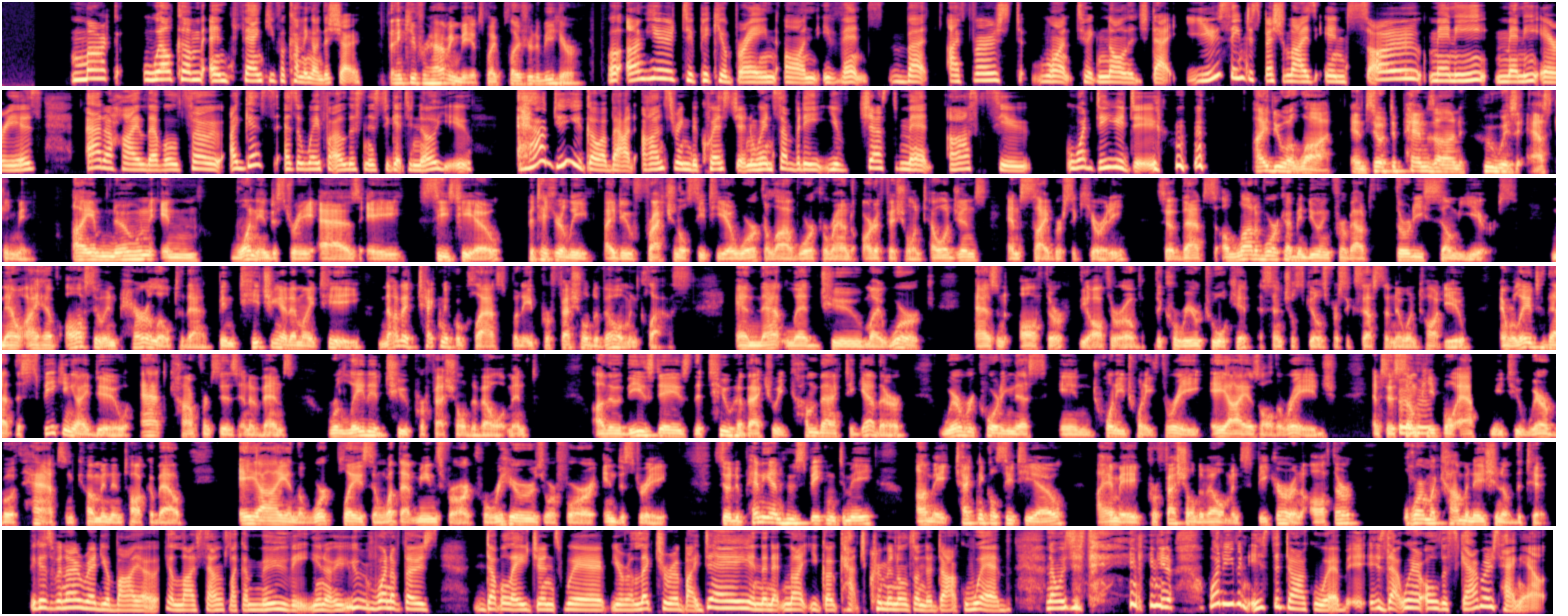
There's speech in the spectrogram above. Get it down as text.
Mark, welcome and thank you for coming on the show. Thank you for having me. It's my pleasure to be here. Well, I'm here to pick your brain on events, but I first want to acknowledge that you seem to specialize in so many, many areas at a high level. So I guess as a way for our listeners to get to know you, how do you go about answering the question when somebody you've just met asks you, what do you do? I do a lot. And so it depends on who is asking me. I am known in one industry as a CTO. Particularly, I do fractional CTO work, a lot of work around artificial intelligence and cybersecurity. So that's a lot of work I've been doing for about 30 some years. Now, I have also, in parallel to that, been teaching at MIT, not a technical class, but a professional development class. And that led to my work as an author, the author of The Career Toolkit Essential Skills for Success That No One Taught You, and related to that, the speaking I do at conferences and events related to professional development. Although these days the two have actually come back together. We're recording this in 2023. AI is all the rage. And so some mm-hmm. people ask me to wear both hats and come in and talk about AI in the workplace and what that means for our careers or for our industry. So depending on who's speaking to me, I'm a technical CTO. I am a professional development speaker and author or I'm a combination of the two? Because when I read your bio, your life sounds like a movie. You know, you're one of those double agents where you're a lecturer by day and then at night you go catch criminals on the dark web. And I was just thinking, you know, what even is the dark web? Is that where all the scammers hang out?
